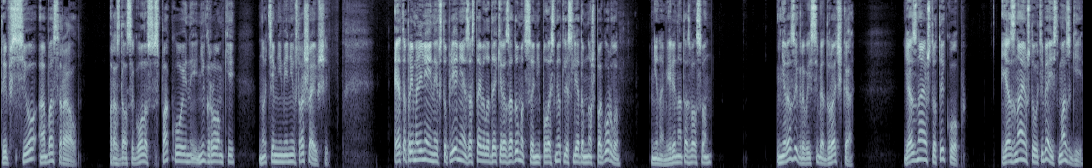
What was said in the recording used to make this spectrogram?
«Ты все обосрал», — раздался голос, спокойный, негромкий, но тем не менее устрашающий. Это прямолинейное вступление заставило Деккера задуматься, не полоснет ли следом нож по горлу. Не намеренно отозвался он. «Не разыгрывай из себя дурачка. Я знаю, что ты коп. Я знаю, что у тебя есть мозги.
